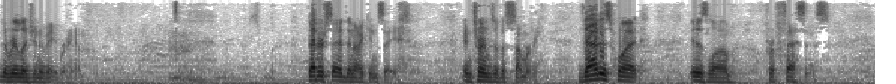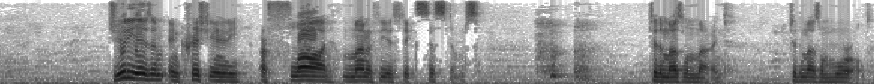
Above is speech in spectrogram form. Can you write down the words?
the religion of Abraham. Better said than I can say it in terms of a summary. That is what Islam professes. Judaism and Christianity are flawed monotheistic systems to the Muslim mind, to the Muslim world.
